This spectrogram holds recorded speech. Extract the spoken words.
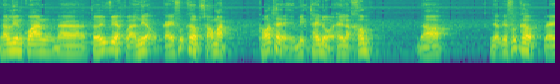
nó liên quan uh, tới việc là liệu cái phức hợp sọ mặt có thể bị thay đổi hay là không. Đó. Liệu cái phức hợp cái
